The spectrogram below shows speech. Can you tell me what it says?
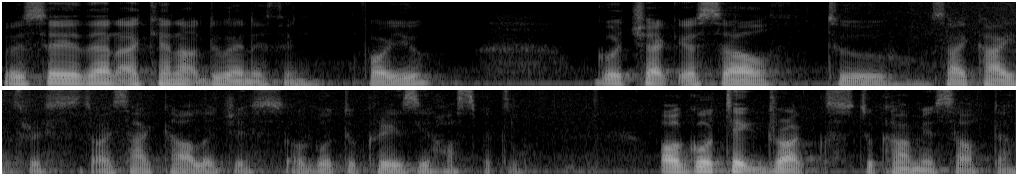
You say, then I cannot do anything for you. Go check yourself to psychiatrist or psychologist or go to crazy hospital or go take drugs to calm yourself down.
